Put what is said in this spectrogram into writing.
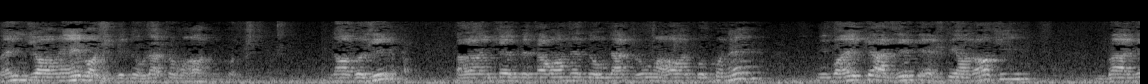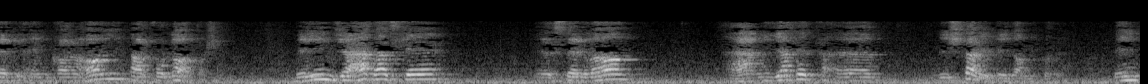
و این جامعه باشه که دولت رو مهار می‌کنه. ناگزیر برای اینکه بتوان دولت رو مهار بکنه میباید که از یک اختیاراتی و یک امکانهایی برخوردار باشه. به این جهت است که استقلال اهمیت بیشتری پیدا می‌کنه. این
